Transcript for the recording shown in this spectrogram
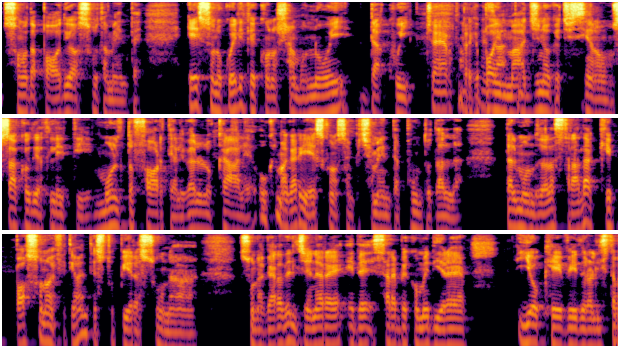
sono da podio assolutamente e sono quelli che conosciamo noi da qui. Certo, perché poi esatto. immagino che ci siano un sacco di atleti molto forti a livello locale o che magari escono semplicemente appunto dal, dal mondo della strada che possono effettivamente stupire su una, su una gara del genere ed è, sarebbe come dire io che vedo la lista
